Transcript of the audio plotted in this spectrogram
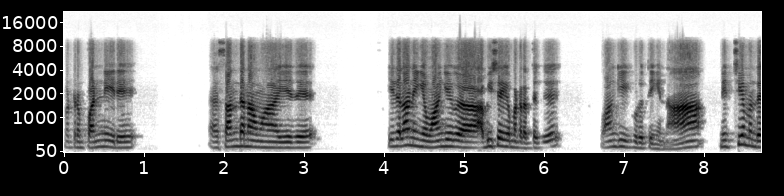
மற்றும் பன்னீர் சந்தனம் இது இதெல்லாம் நீங்கள் வாங்கி அபிஷேகம் பண்ணுறதுக்கு வாங்கி கொடுத்தீங்கன்னா நிச்சயம் அந்த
